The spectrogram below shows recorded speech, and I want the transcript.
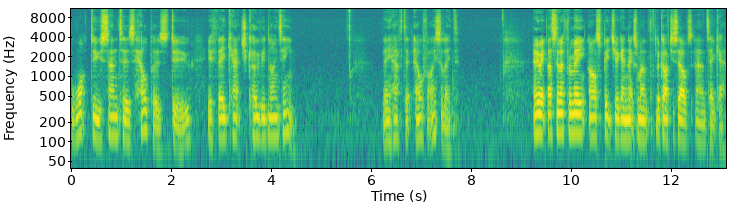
what do Santa's helpers do if they catch COVID-19? They have to elf isolate. Anyway, that's enough from me. I'll speak to you again next month. Look after yourselves and take care.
